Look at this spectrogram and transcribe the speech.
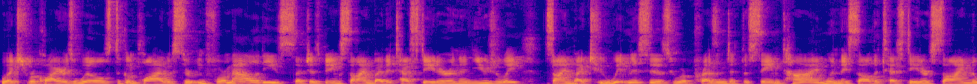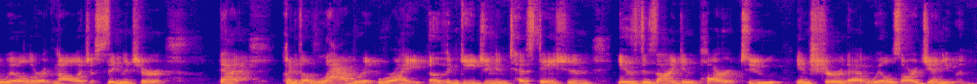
which requires wills to comply with certain formalities, such as being signed by the testator and then usually signed by two witnesses who are present at the same time when they saw the testator sign the will or acknowledge a signature. That kind of elaborate rite of engaging in testation is designed in part to ensure that wills are genuine.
